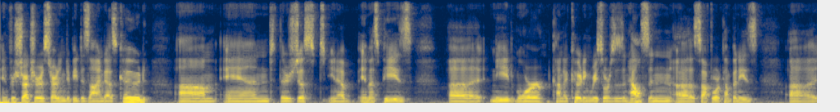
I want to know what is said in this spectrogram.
infrastructure is starting to be designed as code, um, and there's just you know MSPs uh, need more kind of coding resources in house, and uh, software companies uh,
